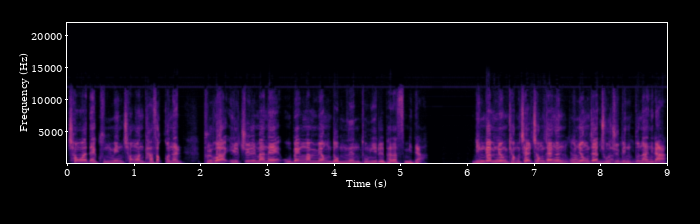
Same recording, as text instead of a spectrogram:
청와대 국민청원 5건은 불과 일주일 만에 500만 명 넘는 동의를 받았습니다. 민감용 경찰청장은 운영자 조주빈뿐 아니라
